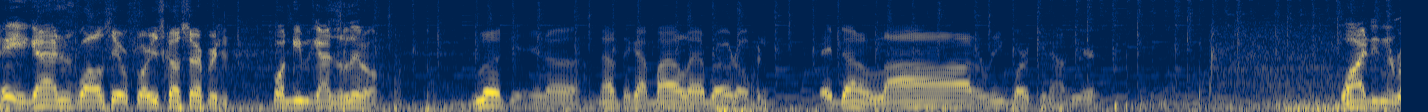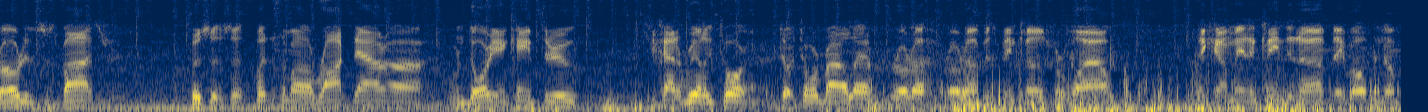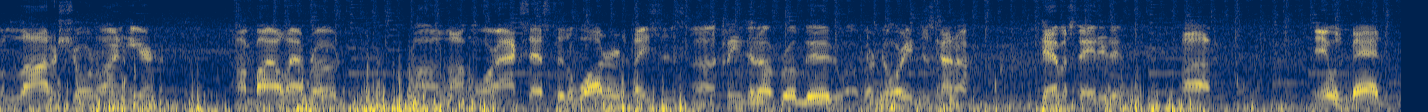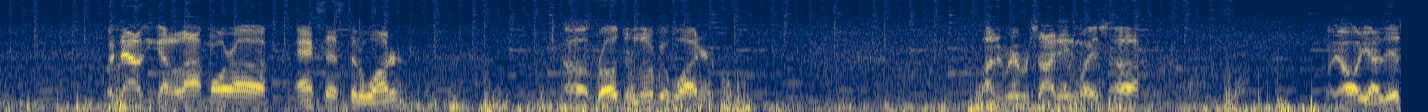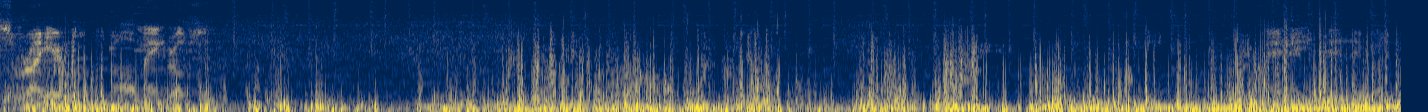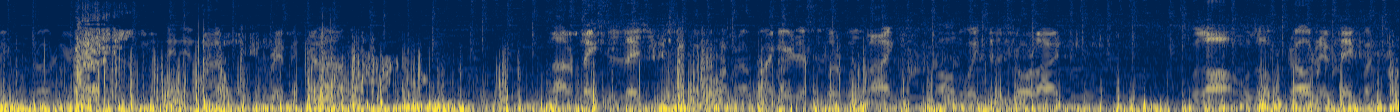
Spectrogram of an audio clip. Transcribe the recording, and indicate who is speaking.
Speaker 1: Hey guys, this is Wallace here with Florida East Coast Surfers. Just want to give you guys a little look at, uh, now that they got Biolab Road open, they've done a lot of reworking out here. Widening the road in some spots, putting some, uh, rock down uh, when Dorian came through. She kind of really tore, tore Biolab Road up, road up. It's been closed for a while. They come in and cleaned it up. They've opened up a lot of shoreline here on Biolab Road. Uh, a lot more access to the water in places. Uh, cleaned it up real good where Dorian just kind of devastated it. Uh, it was bad. But now you got a lot more uh, access to the water. Uh, roads are a little bit wider. On the riverside anyways. Uh, but oh yeah, this right here was all mangroves okay, but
